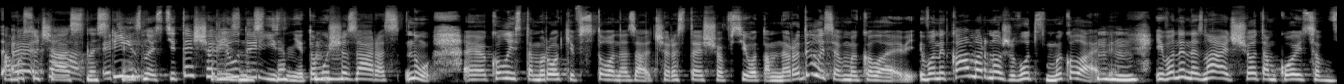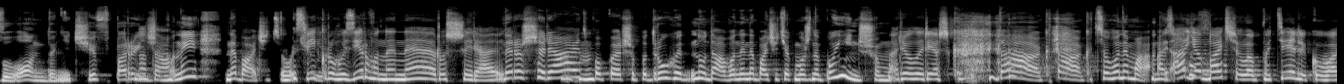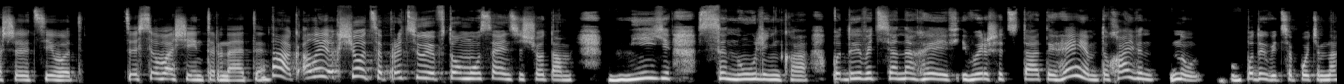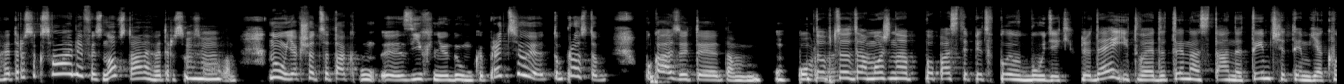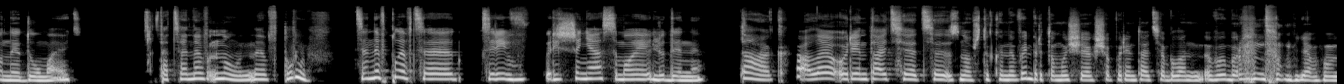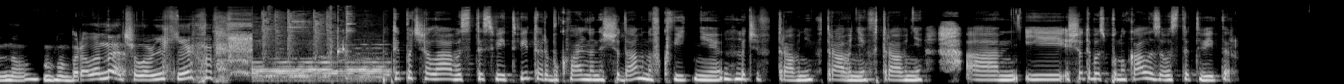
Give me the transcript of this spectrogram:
Або е, сучасності. Так, різності, те, що різності. люди різні. Тому mm-hmm. що зараз, ну, е, колись там років сто назад, через те, що всі там народилися в Миколаєві, і вони камерно живуть в Миколаєві. Mm-hmm. І вони не знають, що там коїться в Лондоні чи в Парижі. Ну, вони не бачать цього. Свій кругозір вони не розширяють. Не розширяють, mm-hmm. по-перше, по-друге, ну да, вони не бачать, як можна по-іншому. Орел решка. Так, так, цього немає. А, а зараз... я бачила по телеку ваші ці от це все ваші інтернети. Так, але якщо це працює в тому сенсі, що там мій синулінька подивиться на геїв і вирішить стати геєм, то хай він ну, подивиться потім на гетеросексуалів і знов стане гетеросексуалом. mm Ну, якщо це так е, з їхньої думки працює, то просто показуйте там порно. Тобто, да, можна попасти під вплив будь-яких людей, і твоя дитина стане тим чи тим, як вони думають. Та це не ну, не вплив. Це не вплив, це, це рішення самої людини. Так, але орієнтація це знову ж таки не вибір, тому що якщо б орієнтація була вибором, то я б ну, вибирала не чоловіків. Ти почала вести свій твіттер буквально нещодавно, в квітні, uh-huh. чи в травні, в травні, в травні. А, І що тебе спонукало завести твіттер?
